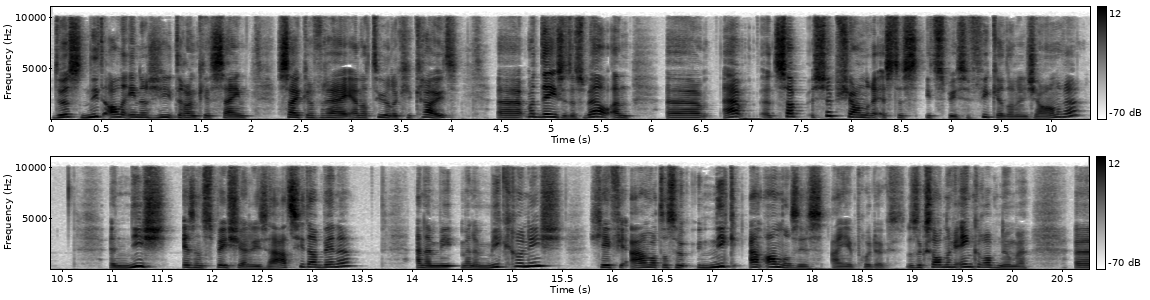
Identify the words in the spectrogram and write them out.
Dus niet alle energiedrankjes zijn suikervrij en natuurlijk gekruid, uh, maar deze dus wel. En uh, hè, het sub subgenre is dus iets specifieker dan een genre. Een niche is een specialisatie daarbinnen. En een, met een microniche geef je aan wat er zo uniek en anders is aan je product. Dus ik zal het nog één keer opnoemen. Uh,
